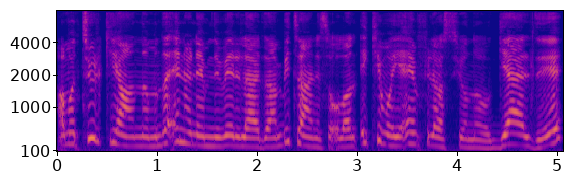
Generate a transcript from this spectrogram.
Ama Türkiye anlamında en önemli verilerden bir tanesi olan Ekim ayı enflasyonu geldi.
